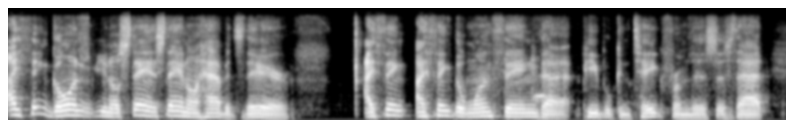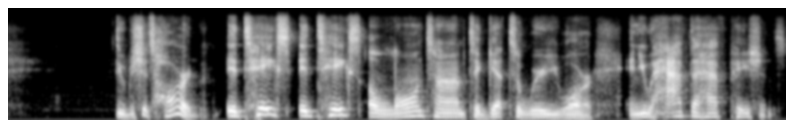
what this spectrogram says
I think going, you know, staying staying on habits there. I think I think the one thing that people can take from this is that dude, this shit's hard. It takes it takes a long time to get to where you are and you have to have patience.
